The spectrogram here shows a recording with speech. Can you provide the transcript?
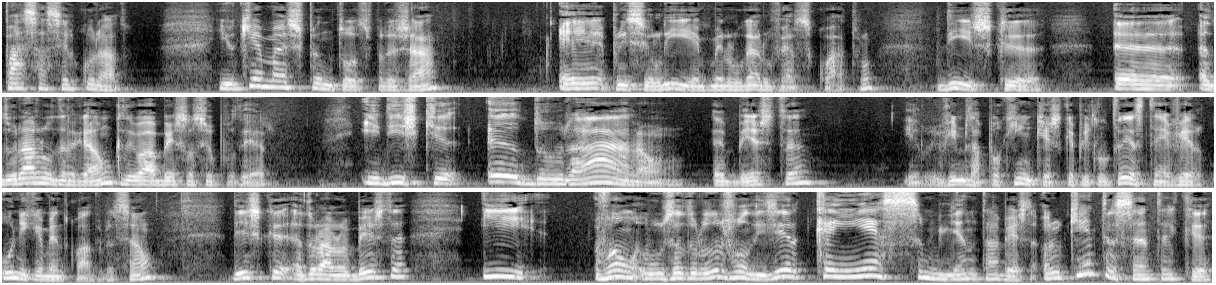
passa a ser curado. E o que é mais espantoso para já é, por isso eu li em primeiro lugar o verso 4, diz que uh, adoraram o dragão que deu à besta o seu poder, e diz que adoraram a besta, e vimos há pouquinho que este capítulo 13 tem a ver unicamente com a adoração, diz que adoraram a besta e vão, os adoradores vão dizer quem é semelhante à besta. Ora, o que é interessante é que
